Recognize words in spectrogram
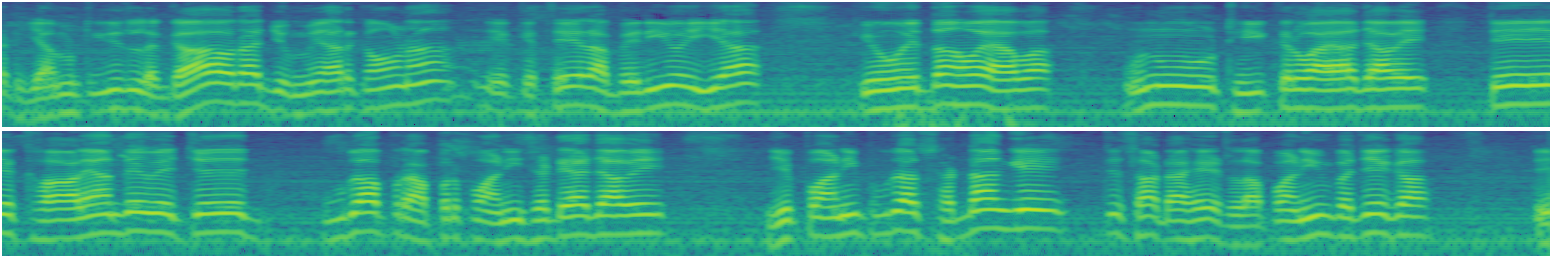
ਘਟੀਆ ਮਟੀਰੀਅਲ ਲੱਗਾ, ਉਹਦਾ ਜ਼ਿੰਮੇਵਾਰ ਕੌਣ ਆ, ਇਹ ਕਿੱਥੇ ਹੇਰਾਫੇਰੀ ਹੋਈ ਆ, ਕਿਉਂ ਇਦਾਂ ਹੋਇਆ ਵਾ, ਉਹਨੂੰ ਠੀਕ ਕਰਵਾਇਆ ਜਾਵੇ। ਤੇ ਖਾਲਿਆਂ ਦੇ ਵਿੱਚ ਪੂਰਾ ਪ੍ਰਾਪਰ ਪਾਣੀ ਛੱਡਿਆ ਜਾਵੇ। ਜੇ ਪਾਣੀ ਪੂਰਾ ਛੱਡਾਂਗੇ ਤੇ ਸਾਡਾ ਹੇਠਲਾ ਪਾਣੀ ਵੀ ਬਚੇਗਾ। ਤੇ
